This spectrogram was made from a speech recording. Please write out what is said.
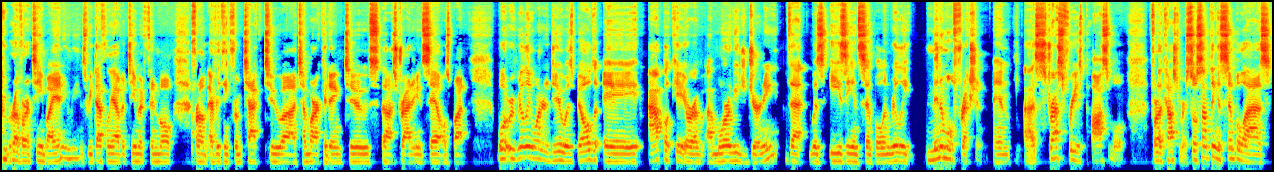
member of our team by any means. We definitely have a team at Finmo from everything from tech to uh, to marketing to uh, strategy and sales. But what we really wanted to do was build a applicate or a, a mortgage journey that was easy and simple and really minimal friction and as stress free as possible for the customer. So, something as simple as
